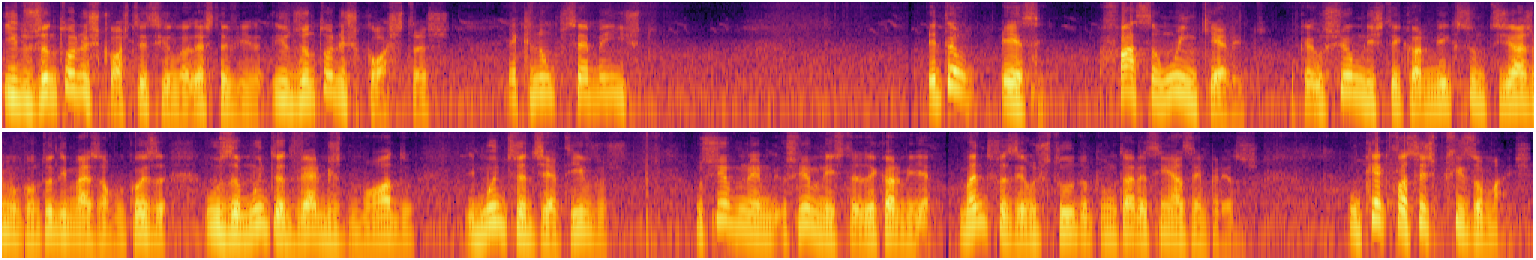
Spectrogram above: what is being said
e dos Antónios Costa e Silva desta vida e dos Antónios Costas é que não percebem isto. Então, é assim, façam um inquérito. Okay? O Sr. Ministro da Economia, que se entusiasma com tudo e mais alguma coisa, usa muito advérbios de modo e muitos adjetivos. O Sr. o Sr. Ministro da Economia manda fazer um estudo a perguntar assim às empresas: o que é que vocês precisam mais?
